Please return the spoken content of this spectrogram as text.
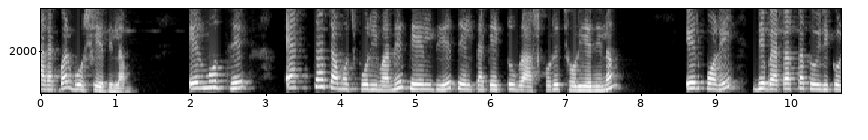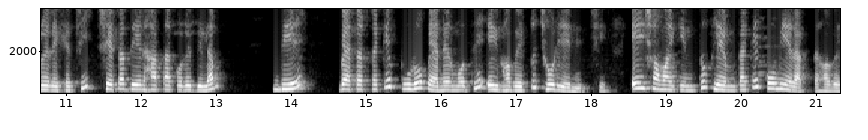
আর একবার বসিয়ে দিলাম। এর মধ্যে এক চা চামচ পরিমাণে তেল দিয়ে তেলটাকে একটু ব্রাশ করে ছড়িয়ে নিলাম। এরপরে যে ব্যাটারটা তৈরি করে রেখেছি সেটা দেড় হাতা করে দিলাম। দিয়ে ব্যাটারটাকে পুরো প্যানের মধ্যে এইভাবে একটু ছড়িয়ে নিচ্ছি। এই সময় কিন্তু ফ্লেমটাকে কমিয়ে রাখতে হবে।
